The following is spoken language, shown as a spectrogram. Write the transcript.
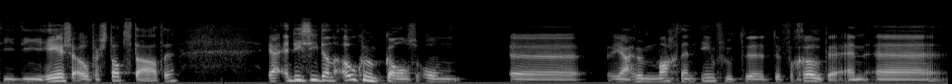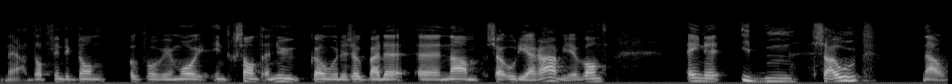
die, die heersen over stadstaten. Ja, en die zien dan ook hun kans om eh, ja, hun macht en invloed te, te vergroten. En eh, nou ja, dat vind ik dan ook wel weer mooi interessant. En nu komen we dus ook bij de eh, naam Saoedi-Arabië. Want ene Ibn Saud, nou,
